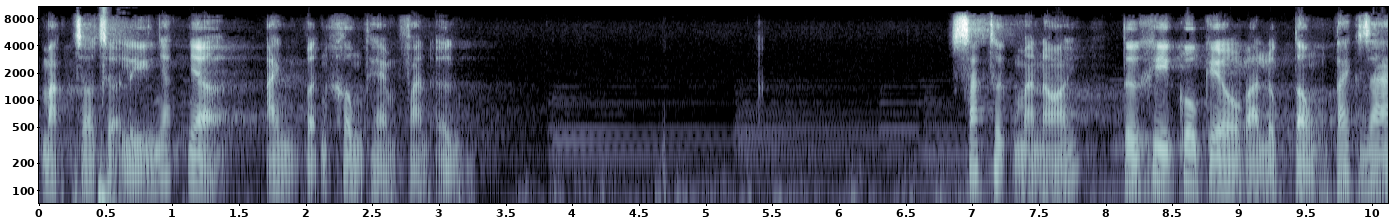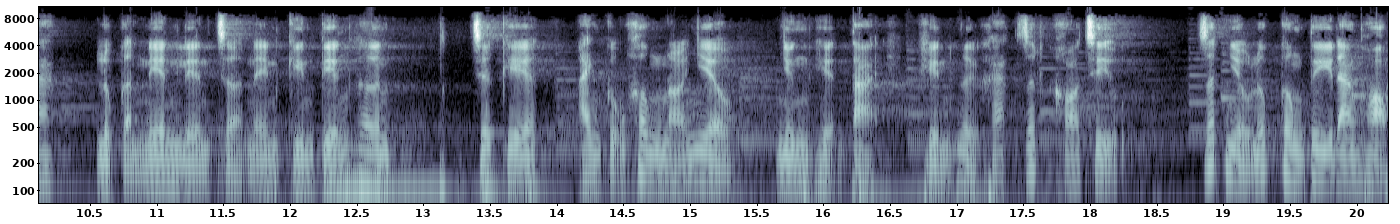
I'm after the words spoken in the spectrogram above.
mặc cho trợ lý nhắc nhở, anh vẫn không thèm phản ứng. Xác thực mà nói, từ khi cô Kiều và Lục Tổng tách ra Lục Cẩn Niên liền trở nên kín tiếng hơn. Trước kia anh cũng không nói nhiều Nhưng hiện tại khiến người khác rất khó chịu. Rất nhiều lúc công ty đang họp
